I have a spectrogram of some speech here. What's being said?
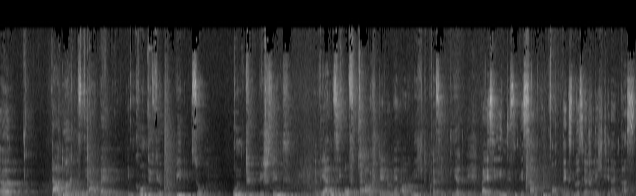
äh, dadurch, dass die Arbeiten im Grunde für Kubin so untypisch sind, werden sie oft bei Ausstellungen auch nicht präsentiert, weil sie in diesen gesamten Kontext nur sehr schlecht hineinpassen.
